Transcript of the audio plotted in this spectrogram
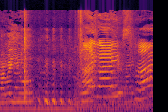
how are you hi guys hi hi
